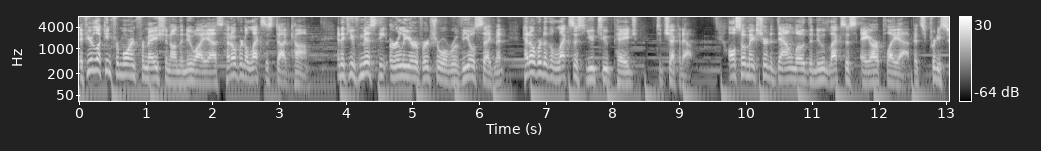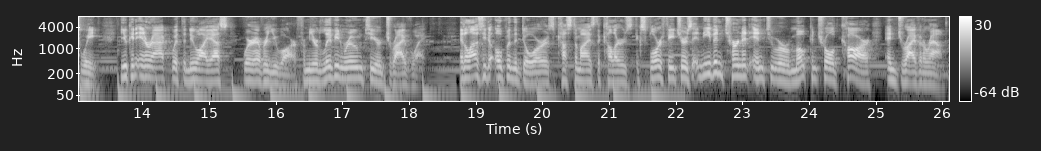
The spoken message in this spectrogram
If you're looking for more information on the new IS, head over to Lexus.com. And if you've missed the earlier virtual reveal segment, head over to the Lexus YouTube page to check it out. Also, make sure to download the new Lexus AR Play app. It's pretty sweet. You can interact with the new IS wherever you are, from your living room to your driveway. It allows you to open the doors, customize the colors, explore features, and even turn it into a remote controlled car and drive it around.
